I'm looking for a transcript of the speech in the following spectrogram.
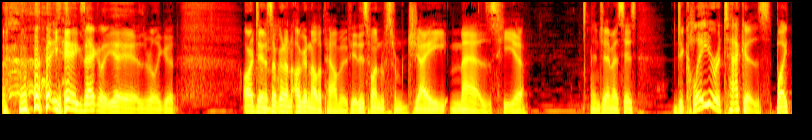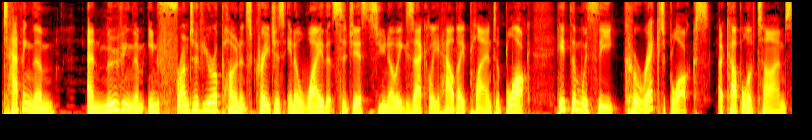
yeah, exactly. Yeah, yeah, it's really good. All right, Denis, I've got an, I've got another power move here. This one was from J Maz here, and J Maz says, "Declare your attackers by tapping them and moving them in front of your opponent's creatures in a way that suggests you know exactly how they plan to block. Hit them with the correct blocks a couple of times,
